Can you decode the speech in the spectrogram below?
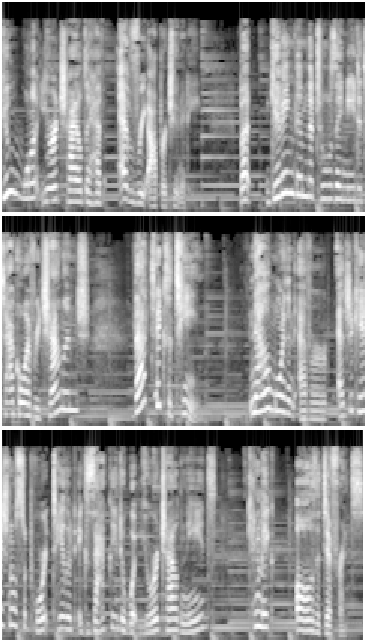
you want your child to have every opportunity, but giving them the tools they need to tackle every challenge, that takes a team. Now more than ever, educational support tailored exactly to what your child needs can make all the difference.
